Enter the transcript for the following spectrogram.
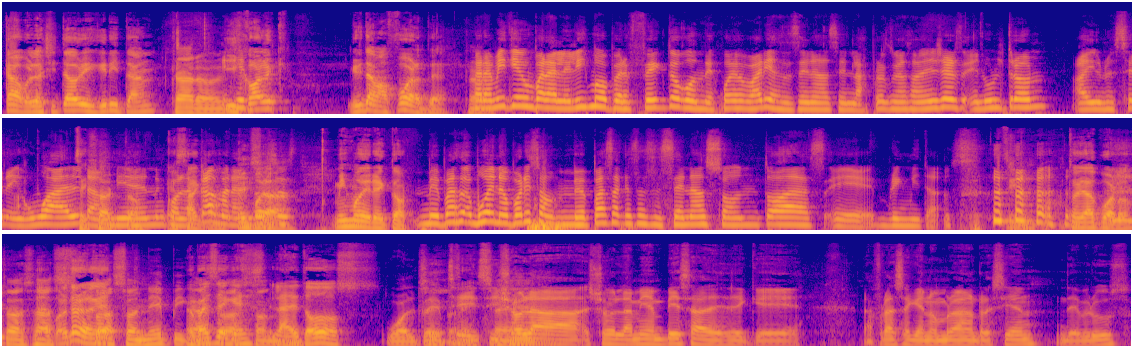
Claro, los Chitauris gritan Claro. y Hulk grita más fuerte. Claro. Para mí tiene un paralelismo perfecto con después varias escenas en las próximas Avengers. En Ultron hay una escena igual Sí, también exacto, con la cámara. Entonces, Mismo director. me pasa, bueno, por eso me pasa que esas escenas son todas eh, Bring Me. Sí, estoy de acuerdo. Todas, Estoy de acuerdo. todas que son épicas, Me parece que es la de todos. Wallpaper. Sí, sí, yo la, yo la mía empieza desde que la frase que nombraban recién de Bruce,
